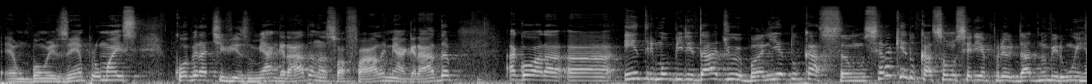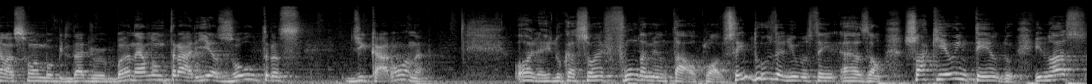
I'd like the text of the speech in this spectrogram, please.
é um bom exemplo, mas cooperativismo me agrada na sua fala, me agrada. Agora, entre mobilidade urbana e educação, será que a educação não seria prioridade número um em relação à mobilidade urbana? Ela não traria as outras de carona? Olha, a educação é fundamental, Clóvis. Sem dúvida nenhuma você tem razão. Só que eu entendo, e nós,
